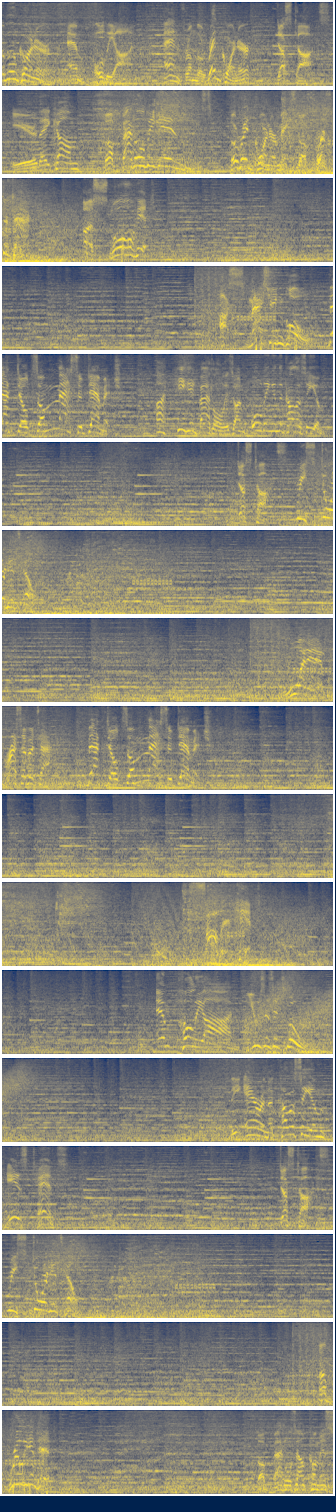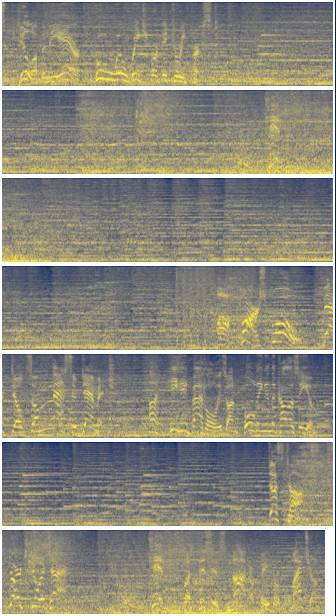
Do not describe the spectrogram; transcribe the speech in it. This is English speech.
the blue corner, Empoleon. And from the red corner, Dustox. Here they come. The battle begins. The red corner makes the first attack. A small hit. A smashing blow. That dealt some massive damage. A heated battle is unfolding in the Colosseum. Dustox restored its health. What an impressive attack! That dealt some massive damage! Empoleon uses its move. The air in the Colosseum is tense. Dustox restored its health. A brilliant hit! The battle's outcome is still up in the air. Who will reach for victory first? A harsh blow! That dealt some massive damage! A heated battle is unfolding in the Colosseum. Dustox starts to attack. Hit, but this is not a favorable matchup.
